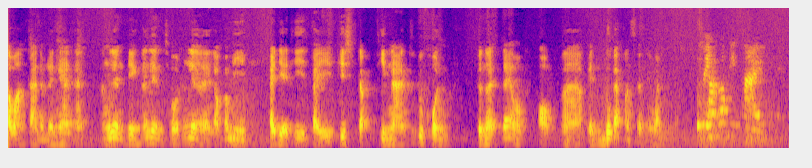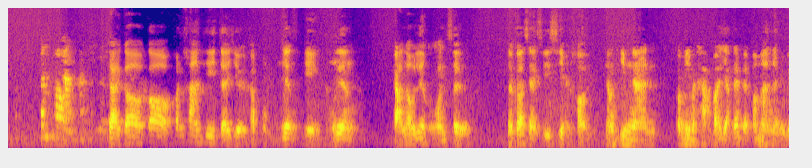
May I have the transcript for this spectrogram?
ระหว่างการดำเนินงานฮะทั้งเรื่องเพลงทั้งเรื่องโชว์ทั้งเรื่องอะไรเราก็มีไอเดียที่ไปพิชกับทีมงานทุกๆคนจนได้ได้ออก ออกมาเป็นรูปแบบคอนเสิร์ตในวันนี้ตัวเองก็มีถ่ายขั้นตอนอันนั้นเลยใช่ก็ก็ค่อนข้างที่จะเยอะครับผมทั้งเรื่องเพลงทั้งเรื่องการเล่าเรื่องของคอนเสิร์ตแล้วก็แสงสีเสียงเขาทางทีมงาน ก็มีมาถามว่าอยากได้แบบประมาณไหนเว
